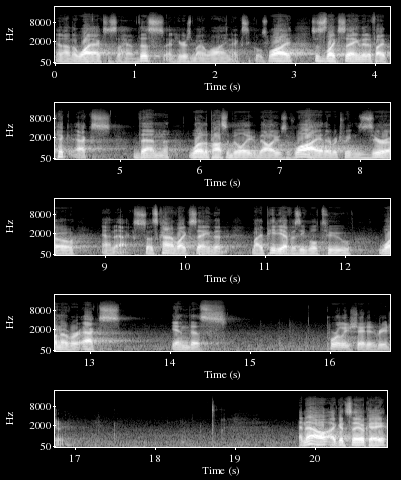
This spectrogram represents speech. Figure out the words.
and on the y-axis, I have this, and here's my line, x equals y. So this is like saying that if I pick x, then what are the possibility values of y? They're between 0 and x. So it's kind of like saying that my PDF is equal to 1 over x in this poorly shaded region. And now I could say, okay,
